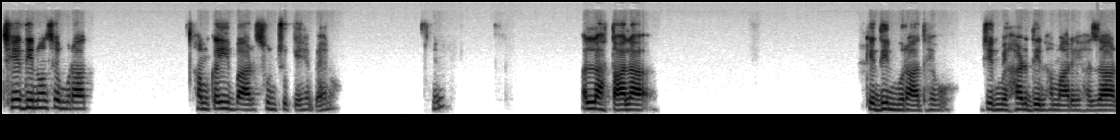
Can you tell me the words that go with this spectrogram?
چھ دنوں سے مراد ہم کئی بار سن چکے ہیں بہنوں۔ اللہ تعالی کے دن مراد ہے وہ، جن میں ہر دن ہمارے ہزار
